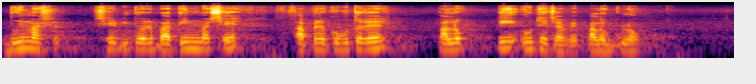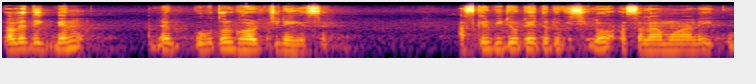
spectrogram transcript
দুই মাসের ভিতরে বা তিন মাসে আপনার কবুতরের পালকটি উঠে যাবে পালকগুলো। তাহলে দেখবেন আপনার কবুতর ঘর চিনে গেছে। আজকের ভিডিওটা এতটুকু ছিল। আসসালামু আলাইকুম।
